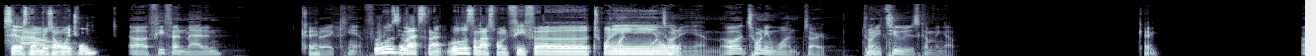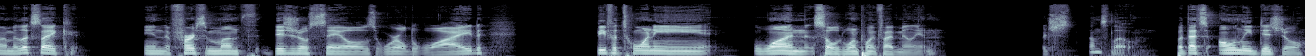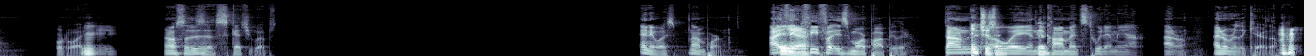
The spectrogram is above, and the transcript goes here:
sales numbers on which one? uh, FIFA and Madden, Okay. but I can't. What was the last night? What was the last one? FIFA 20. 20, well, 20 yeah. Oh, 21. Sorry. 22 is coming up. Okay. Um, it looks like in the first month, digital sales worldwide, FIFA 21 sold 1.5 million, which sounds low, but that's only digital worldwide. Mm. And also, this is a sketchy website. Anyways, not important. I Yeah. think FIFA is more popular. Sound away in the comments. Tweet at me. I don't, know. I don't really care though. Mhm. I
